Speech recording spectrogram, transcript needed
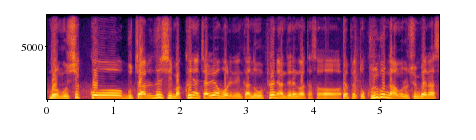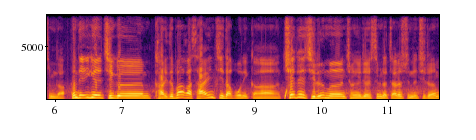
너무 쉽고 무자르듯이 막 그냥 잘려버리니까 너무 표현이 안 되는 것 같아서 옆에 또 굵은 나무를 준비해놨습니다. 근데 이게 지금 가이드바가 4인치다 보니까 최대 지름은 정해져 있 습니다. 자를 수 있는 지름.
